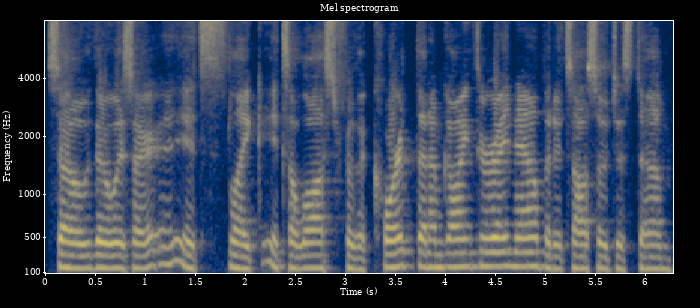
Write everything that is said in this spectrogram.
so there was a. It's like it's a loss for the court that I'm going through right now, but it's also just um,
